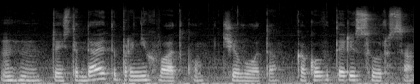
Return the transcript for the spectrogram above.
Угу. То есть тогда это про нехватку чего-то, какого-то ресурса.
